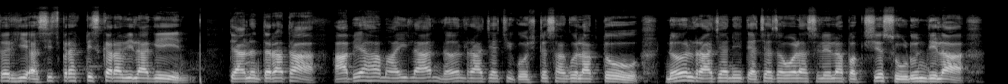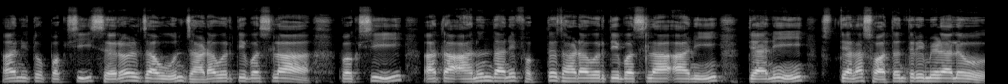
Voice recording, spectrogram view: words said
तर ही अशीच प्रॅक्टिस करावी लागेल. त्यानंतर आता आभ्या हा माईला नल राजाची गोष्ट सांगू लागतो. नल राजाने त्याच्याजवळ असलेला पक्षी सोडून दिला आणि तो पक्षी सरळ जाऊन झाडावरती बसला. पक्षी आता आनंदाने फक्त झाडावरती बसला आणि त्याने त्याला स्वातंत्र्य मिळालं.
